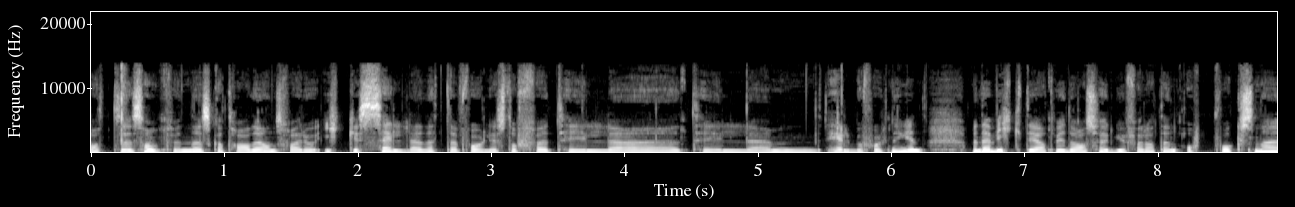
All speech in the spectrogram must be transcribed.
at samfunnet skal ta det ansvaret og ikke selge dette farlige stoffet til, til hele befolkningen. Men det er viktig at vi da sørger for at den oppvoksende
